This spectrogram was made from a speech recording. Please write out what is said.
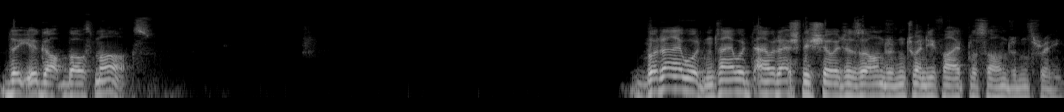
that you got both marks. But I wouldn't. I would, I would actually show it as 125 plus 103.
